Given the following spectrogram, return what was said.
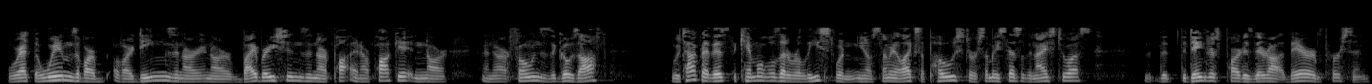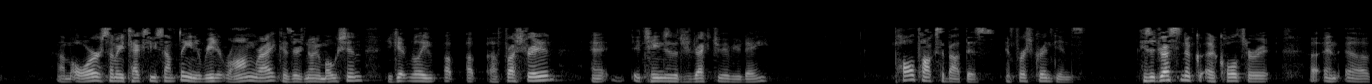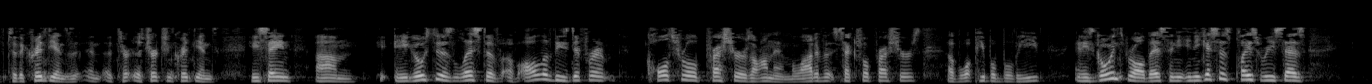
We're at the whims of our of our dings and our and our vibrations in our po- in our pocket and our and our phones as it goes off. We talk about this, the chemicals that are released when, you know, somebody likes a post or somebody says something nice to us. The, the dangerous part is they're not there in person. Um, or somebody texts you something and you read it wrong, right? Because there's no emotion. You get really uh, uh, uh, frustrated and it, it changes the trajectory of your day. Paul talks about this in 1 Corinthians. He's addressing a, a culture uh, and, uh, to the Corinthians, and the church in Corinthians. He's saying, um, he, he goes through this list of, of all of these different cultural pressures on them, a lot of it sexual pressures of what people believe. And he's going through all this, and he, and he gets to this place where he says,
